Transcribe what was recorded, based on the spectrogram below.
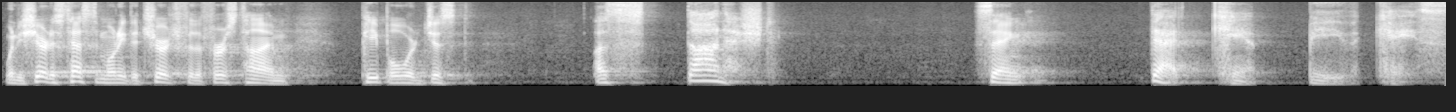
When he shared his testimony the church for the first time, people were just astonished, saying, That can't be the case.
